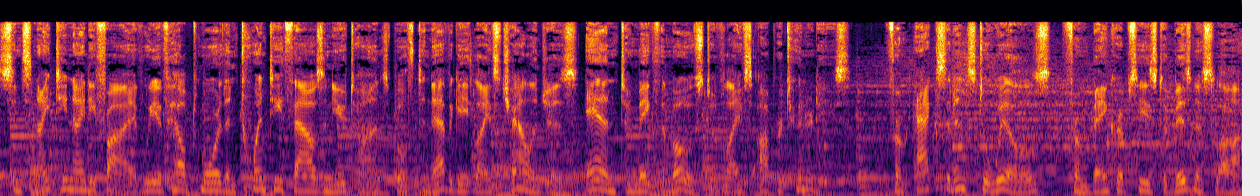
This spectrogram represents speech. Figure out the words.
Since 1995, we have helped more than 20,000 Utahns both to navigate life's challenges and to make the most of life's opportunities. From accidents to wills, from bankruptcies to business law,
